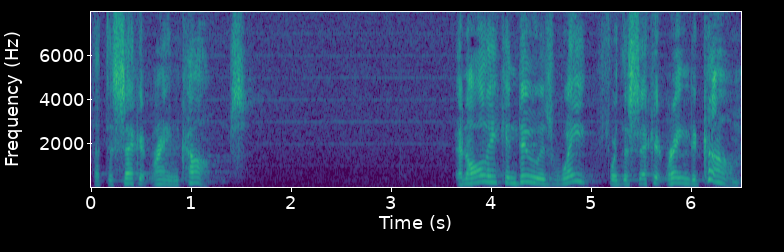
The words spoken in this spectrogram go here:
that the second rain comes. And all he can do is wait for the second rain to come.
